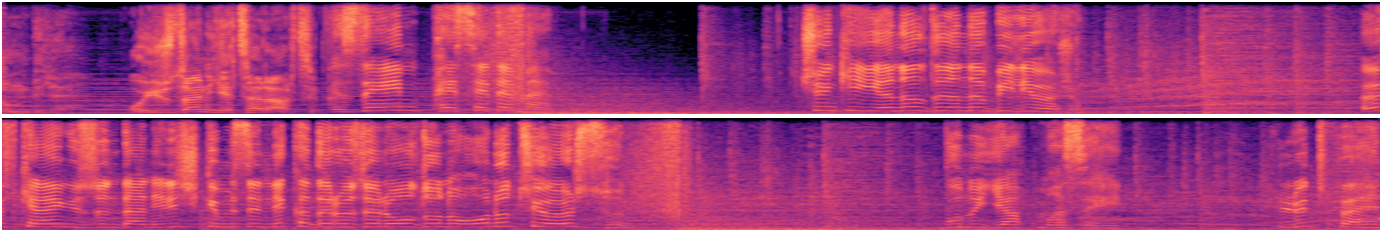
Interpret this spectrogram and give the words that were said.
Unuttum bile. O yüzden yeter artık. Zeyn pes edemem. Çünkü yanıldığını biliyorum. Öfken yüzünden ilişkimizin ne kadar özel olduğunu unutuyorsun. Bunu yapma Zeyn. Lütfen.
